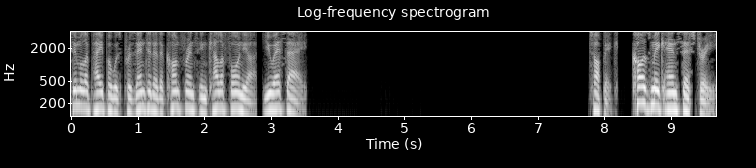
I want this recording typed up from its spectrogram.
similar paper was presented at a conference in California, USA. Cosmic ancestry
